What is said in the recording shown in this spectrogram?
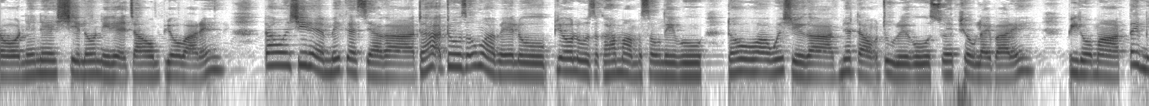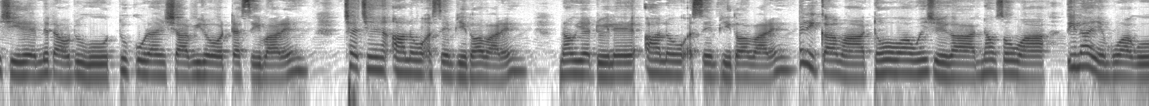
တော့နည်းနည်းရှည်လွန်းနေတဲ့အကြောင်းပြောပါတယ်။တာဝန်ရှိတဲ့မိတ်ကပ်ဆရာကဒါအတူဆုံးပါပဲလို့ပြောလို့စကားမှမဆုံးသေးဘူး။ဒေါ်ဝါဝင်းရွှေကမျက်တောင်အတူတွေကိုဆွဲဖြုတ်လိုက်ပါတယ်။ပြီးတော့မှတိတ်မရှိတဲ့မျက်တောင်အတူကိုသူကိုယ်တိုင်ရှာပြီးတော့တက်စေပါတယ်။ချက်ချင်းအားလုံးအဆင်ပြေသွားပါတယ်။နောက်ရက်တွေလည်းအားလုံးအဆင်ပြေသွားပါတယ်။အဲဒီကားမှာဒေါ်ဝါဝင်းရွှေကနောက်ဆုံးမှာတီလာရင်ဘွားကို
